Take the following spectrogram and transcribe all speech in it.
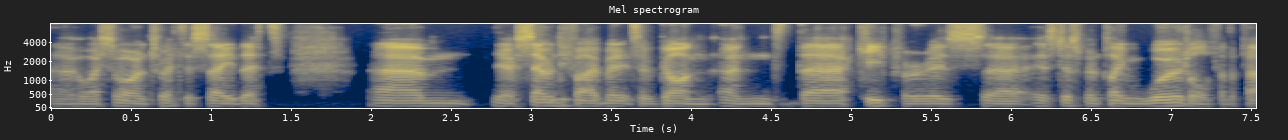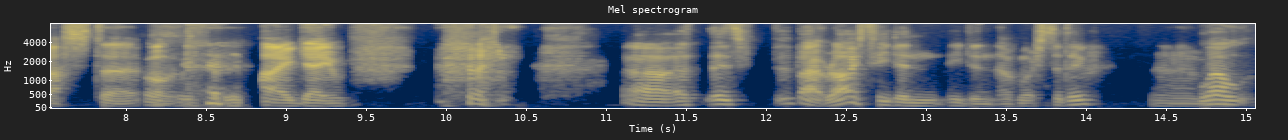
uh, who I saw on Twitter say that um, you know 75 minutes have gone and their keeper is uh, has just been playing Wordle for the past uh, well, the entire game. uh, it's about right. He didn't he didn't have much to do. Um, well,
